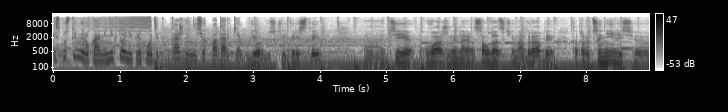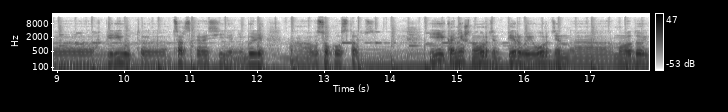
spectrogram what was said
И с пустыми руками никто не приходит, каждый несет подарки. Георгиевские кресты, а, те важные, наверное, солдатские награды, которые ценились э, в период э, царской России, они были а, высокого статуса. И, конечно, орден, первый орден э, молодой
